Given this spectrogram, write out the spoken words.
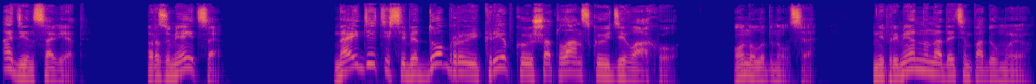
один совет?» «Разумеется». «Найдите себе добрую и крепкую шотландскую деваху». Он улыбнулся. «Непременно над этим подумаю».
